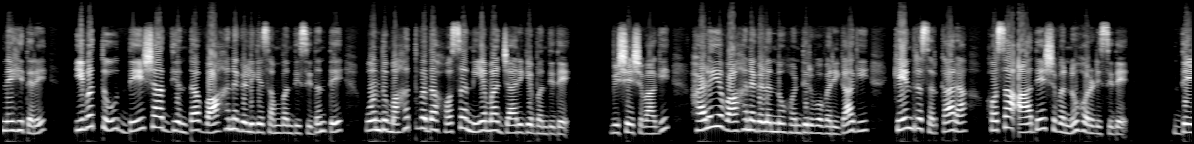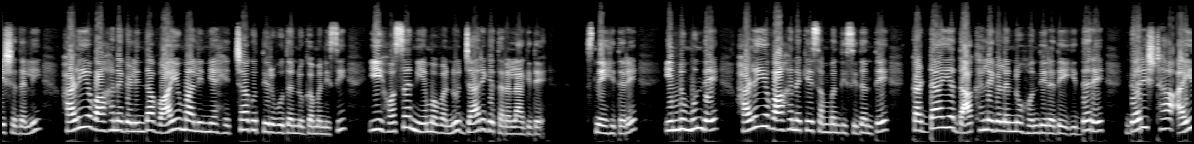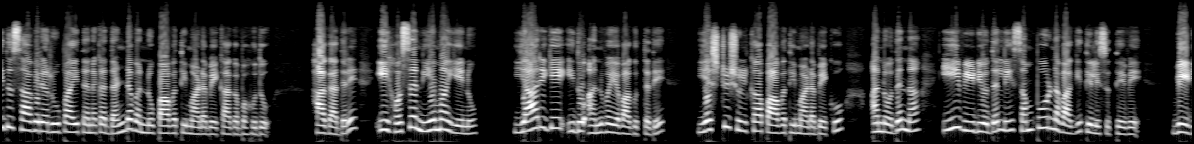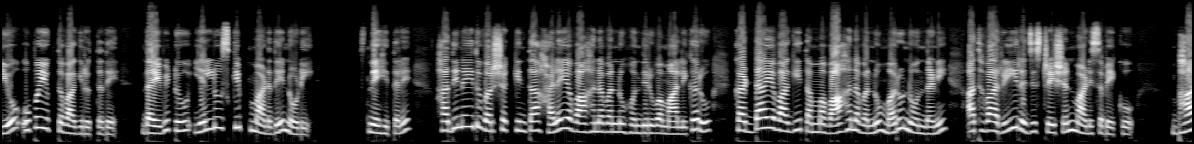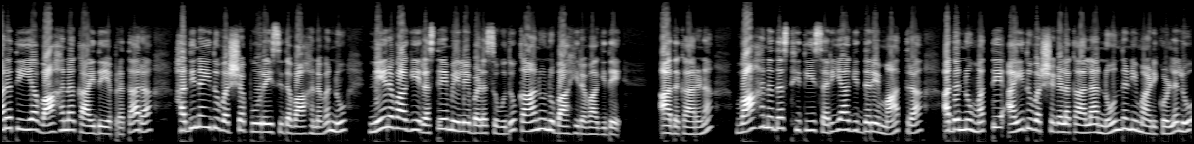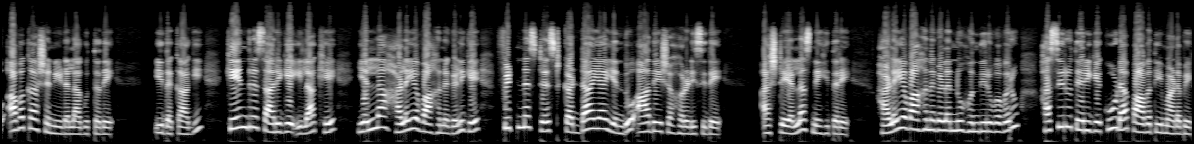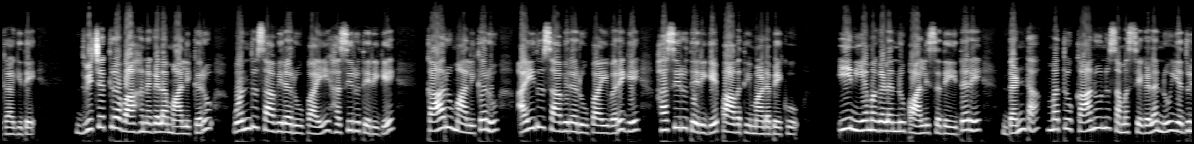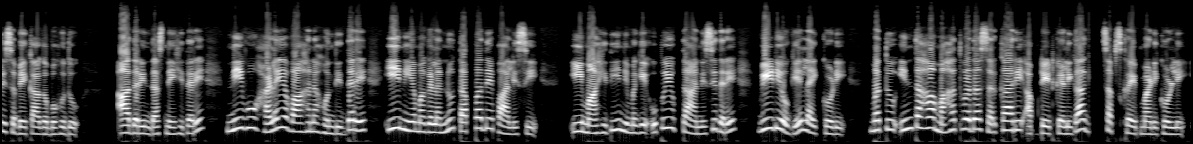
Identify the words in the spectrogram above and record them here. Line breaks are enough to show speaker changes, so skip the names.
ಸ್ನೇಹಿತರೆ, ಇವತ್ತು ದೇಶಾದ್ಯಂತ ವಾಹನಗಳಿಗೆ ಸಂಬಂಧಿಸಿದಂತೆ ಒಂದು ಮಹತ್ವದ ಹೊಸ ನಿಯಮ ಜಾರಿಗೆ ಬಂದಿದೆ. ವಿಶೇಷವಾಗಿ ಹಳೆಯ ವಾಹನಗಳನ್ನು ಹೊಂದಿರುವವರಿಗಾಗಿ ಕೇಂದ್ರ ಸರ್ಕಾರ ಹೊಸ ಆದೇಶವನ್ನು ಹೊರಡಿಸಿದೆ. ದೇಶದಲ್ಲಿ ಹಳೆಯ ವಾಹನಗಳಿಂದ ವಾಯುಮಾಲಿನ್ಯ ಹೆಚ್ಚಾಗುತ್ತಿರುವುದನ್ನು ಗಮನಿಸಿ ಈ ಹೊಸ ನಿಯಮವನ್ನು ಜಾರಿಗೆ ತರಲಾಗಿದೆ. ಸ್ನೇಹಿತರೆ, ಇನ್ನು ಮುಂದೆ ಹಳೆಯ ವಾಹನಕ್ಕೆ ಸಂಬಂಧಿಸಿದಂತೆ ಕಡ್ಡಾಯ ದಾಖಲೆಗಳನ್ನು ಹೊಂದಿರದೇ ಇದ್ದರೆ ಗರಿಷ್ಠ ಐದು ಸಾವಿರ ರೂಪಾಯಿ ತನಕ ದಂಡವನ್ನು ಪಾವತಿ ಮಾಡಬೇಕಾಗಬಹುದು. ಹಾಗಾದರೆ ಈ ಹೊಸ ನಿಯಮ ಏನು? ಯಾರಿಗೆ ಇದು ಅನ್ವಯವಾಗುತ್ತದೆ? ಎಷ್ಟು ಶುಲ್ಕ ಪಾವತಿ ಮಾಡಬೇಕು ಅನ್ನೋದನ್ನ ಈ ವಿಡಿಯೋದಲ್ಲಿ ಸಂಪೂರ್ಣವಾಗಿ ತಿಳಿಸುತ್ತೇವೆ. ವಿಡಿಯೋ ಉಪಯುಕ್ತವಾಗಿರುತ್ತದೆ. ದಯವಿಟ್ಟು ಎಲ್ಲೂ ಸ್ಕಿಪ್ ಮಾಡದೆ ನೋಡಿ. ಸ್ನೇಹಿತರೆ, ಹದಿನೈದು ವರ್ಷಕ್ಕಿಂತ ಹಳೆಯ ವಾಹನವನ್ನು ಹೊಂದಿರುವ ಮಾಲೀಕರು ಕಡ್ಡಾಯವಾಗಿ ತಮ್ಮ ವಾಹನವನ್ನು ಮರು ನೋಂದಣಿ ಅಥವಾ ರೀ ರಿಜಿಸ್ಟ್ರೇಷನ್ ಮಾಡಿಸಬೇಕು. ಭಾರತೀಯ ವಾಹನ ಕಾಯ್ದೆಯ ಪ್ರಕಾರ, ಹದಿನೈದು ವರ್ಷ ಪೂರೈಸಿದ ವಾಹನವನ್ನು ನೇರವಾಗಿ ರಸ್ತೆ ಮೇಲೆ ಬಳಸುವುದು ಕಾನೂನುಬಾಹಿರವಾಗಿದೆ. ಆದ ಕಾರಣ, ವಾಹನದ ಸ್ಥಿತಿ ಸರಿಯಾಗಿದ್ದರೆ ಮಾತ್ರ ಅದನ್ನು ಮತ್ತೆ ಐದು ವರ್ಷಗಳ ಕಾಲ ನೋಂದಣಿ ಮಾಡಿಕೊಳ್ಳಲು ಅವಕಾಶ ನೀಡಲಾಗುತ್ತದೆ. ಇದಕ್ಕಾಗಿ ಕೇಂದ್ರ ಸಾರಿಗೆ ಇಲಾಖೆ ಎಲ್ಲ ಹಳೆಯ ವಾಹನಗಳಿಗೆ ಫಿಟ್ನೆಸ್ ಟೆಸ್ಟ್ ಕಡ್ಡಾಯ ಎಂದು ಆದೇಶ ಹೊರಡಿಸಿದೆ. ಅಷ್ಟೇ ಅಲ್ಲ ಸ್ನೇಹಿತರೆ, ಹಳೆಯ ವಾಹನಗಳನ್ನು ಹೊಂದಿರುವವರು ಹಸಿರು ತೆರಿಗೆ ಕೂಡ ಪಾವತಿ ಮಾಡಬೇಕಾಗಿದೆ. ದ್ವಿಚಕ್ರ ವಾಹನಗಳ ಮಾಲೀಕರು ಒಂದು ಸಾವಿರ ರೂಪಾಯಿ ಹಸಿರು ತೆರಿಗೆ, ಕಾರು ಮಾಲೀಕರು ಐದು ಸಾವಿರ ರೂಪಾಯಿವರೆಗೆ ಹಸಿರು ತೆರಿಗೆ ಪಾವತಿ ಮಾಡಬೇಕು. ಈ ನಿಯಮಗಳನ್ನು ಪಾಲಿಸದೇ ಇದ್ದರೆ ದಂಡ ಮತ್ತು ಕಾನೂನು ಸಮಸ್ಯೆಗಳನ್ನು ಎದುರಿಸಬೇಕಾಗಬಹುದು. ಆದ್ದರಿಂದ ಸ್ನೇಹಿತರೆ, ನೀವು ಹಳೆಯ ವಾಹನ ಹೊಂದಿದ್ದರೆ ಈ ನಿಯಮಗಳನ್ನು ತಪ್ಪದೇ ಪಾಲಿಸಿ. ಈ ಮಾಹಿತಿ ನಿಮಗೆ ಉಪಯುಕ್ತ ಅನ್ನಿಸಿದರೆ ವಿಡಿಯೋಗೆ ಲೈಕ್ ಕೊಡಿ ಮತ್ತು ಇಂತಹ ಮಹತ್ವದ ಸರ್ಕಾರಿ ಅಪ್ಡೇಟ್ಗಳಿಗಾಗಿ ಸಬ್ಸ್ಕ್ರೈಬ್ ಮಾಡಿಕೊಳ್ಳಿ.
